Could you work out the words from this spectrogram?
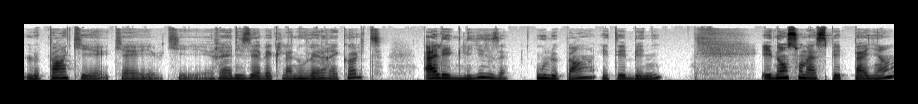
le pain qui est, qui est réalisé avec la nouvelle récolte à l'église où le pain était béni. Et dans son aspect païen,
